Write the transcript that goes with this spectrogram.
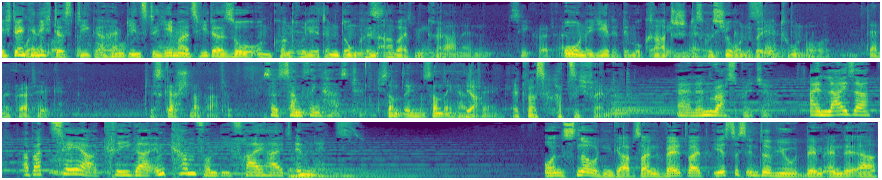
Ich denke nicht, dass die Geheimdienste jemals wieder so unkontrolliert im Dunkeln arbeiten können, ohne jede demokratische Diskussion über ihr Tun. Ja, etwas hat sich verändert. Alan Rusbridger. Ein leiser, aber zäher Krieger im Kampf um die Freiheit im Netz. Und Snowden gab sein weltweit erstes Interview dem NDR.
